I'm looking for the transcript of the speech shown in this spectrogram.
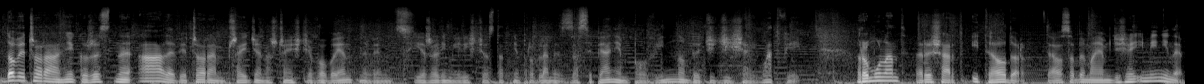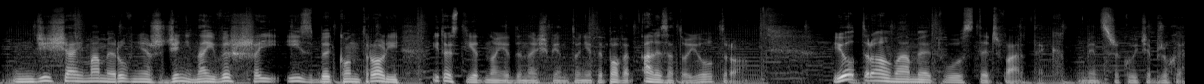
do wieczora niekorzystny, ale wieczorem przejdzie na szczęście w obojętny, więc jeżeli mieliście ostatnie problemy z zasypianiem, powinno być dzisiaj łatwiej. Romuland, Ryszard i Teodor. Te osoby mają dzisiaj imieniny. Dzisiaj mamy również Dzień Najwyższej Izby Kontroli i to jest jedno jedyne święto nietypowe, ale za to jutro. Jutro mamy tłusty czwartek, więc szykujcie brzuchy.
